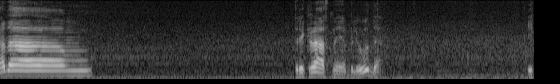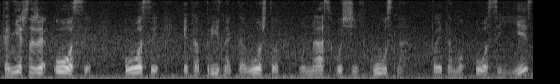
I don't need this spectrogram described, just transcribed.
Та-дам! Прекрасное блюдо. И, конечно же, осы. Осы – это признак того, что у нас очень вкусно. Поэтому осы есть,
